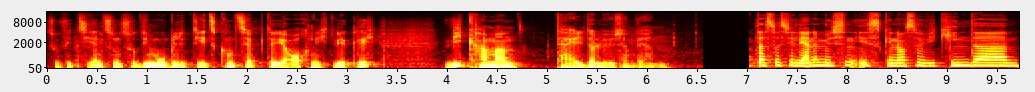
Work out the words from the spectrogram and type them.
Suffizienz und so die Mobilitätskonzepte ja auch nicht wirklich. Wie kann man Teil der Lösung werden? Das, was wir lernen müssen, ist genauso wie Kinder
